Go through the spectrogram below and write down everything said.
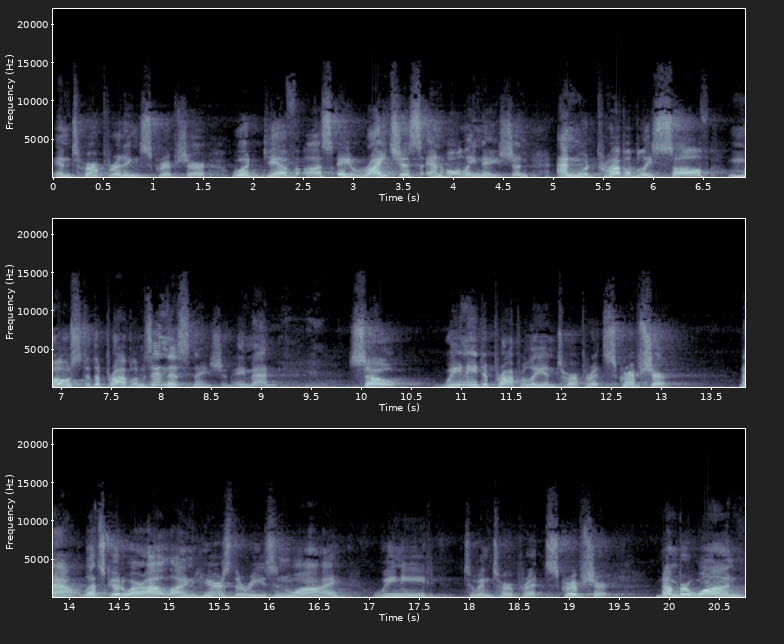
interpreting Scripture would give us a righteous and holy nation and would probably solve most of the problems in this nation. Amen? So we need to properly interpret Scripture. Now, let's go to our outline. Here's the reason why we need to interpret Scripture. Number one,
